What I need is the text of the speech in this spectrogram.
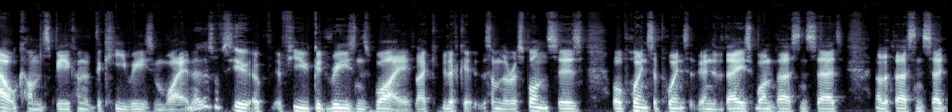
outcome to be kind of the key reason why. And there's obviously a, a, few good reasons why. Like if you look at some of the responses or points of points at the end of the day, so one person said, another person said,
